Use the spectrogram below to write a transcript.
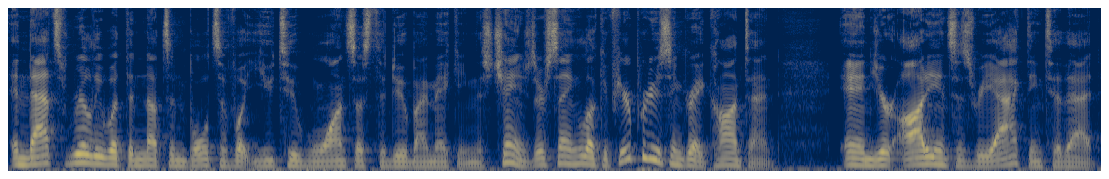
And that's really what the nuts and bolts of what YouTube wants us to do by making this change. They're saying, look, if you're producing great content and your audience is reacting to that,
